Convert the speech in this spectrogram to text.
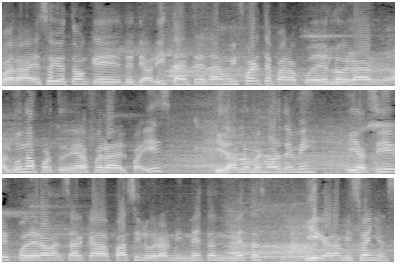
para eso yo tengo que desde ahorita entrenar muy fuerte para poder lograr alguna oportunidad fuera del país y dar lo mejor de mí y así poder avanzar cada paso y lograr mis metas, mis metas llegar a mis sueños.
